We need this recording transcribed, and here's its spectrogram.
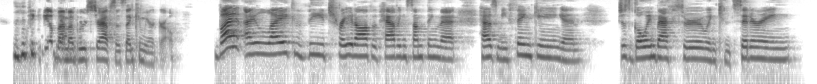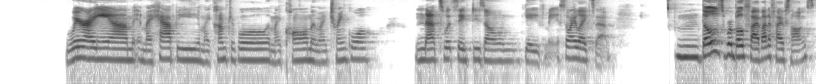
Picked me up yeah. by my bootstraps and said, Come here, girl. But I like the trade off of having something that has me thinking and just going back through and considering where I am. Am I happy? Am I comfortable? Am I calm? Am I tranquil? And that's what Safety Zone gave me. So I liked that. Mm, those were both five out of five songs.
